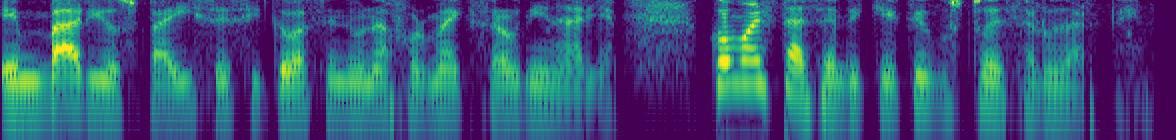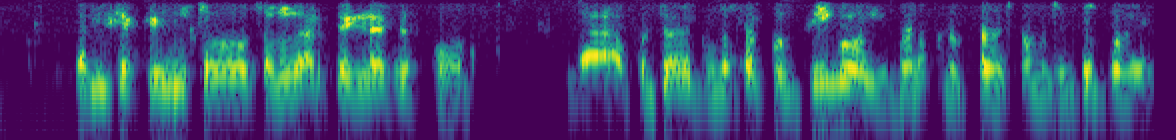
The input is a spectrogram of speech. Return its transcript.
en varios países y lo hacen de una forma extraordinaria. ¿Cómo estás, Enrique? Qué gusto de saludarte. Alicia, qué gusto saludarte, gracias por la oportunidad de conversar contigo y bueno, creo que estamos en tiempo de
